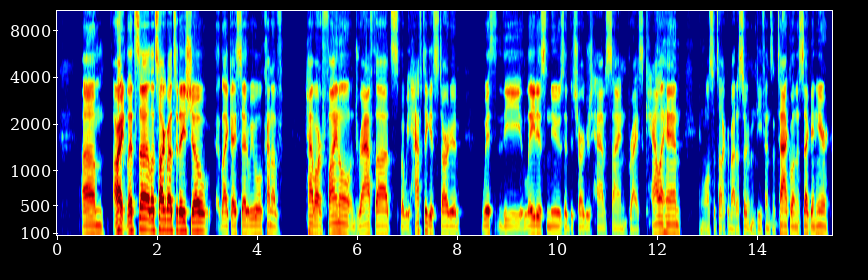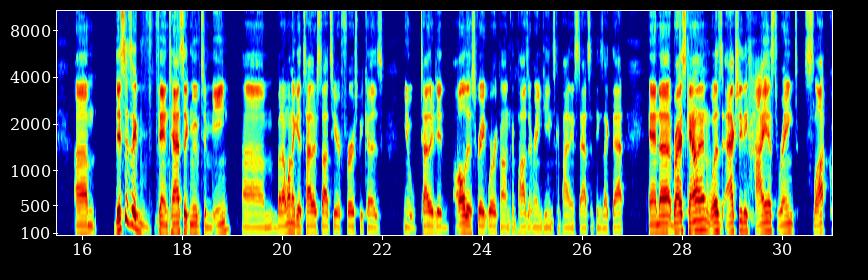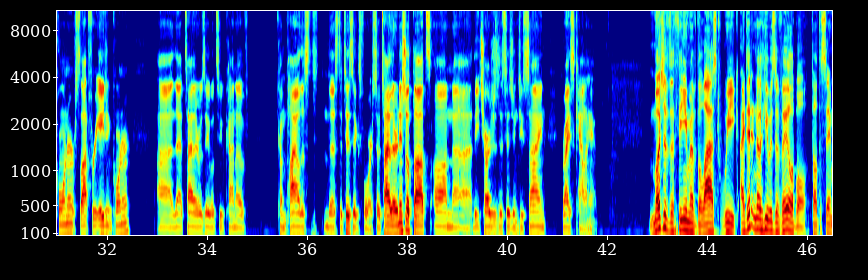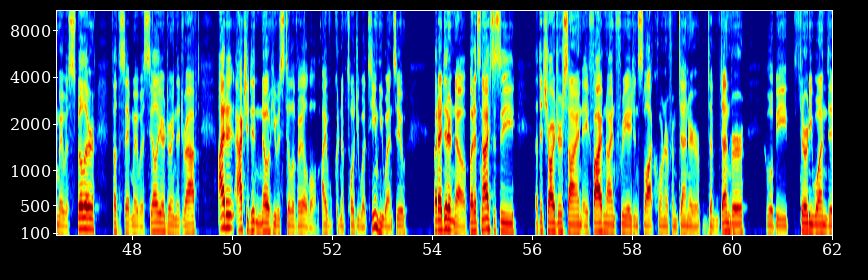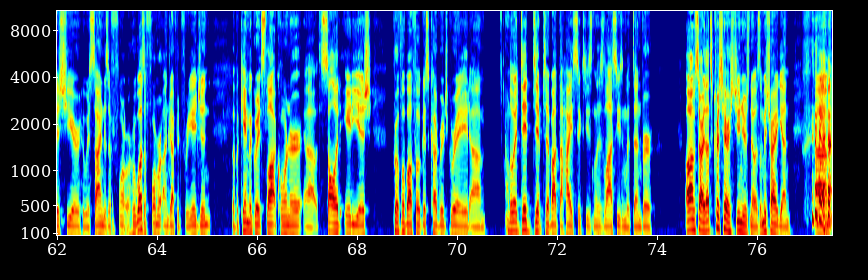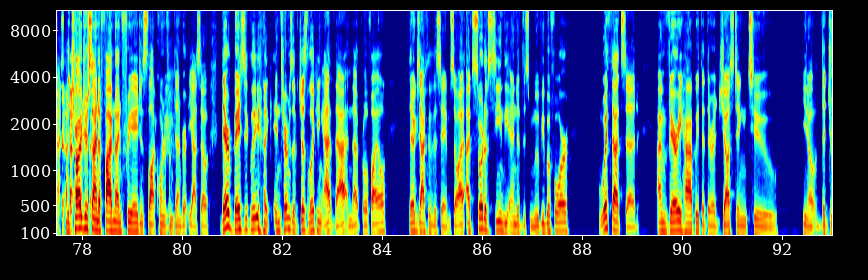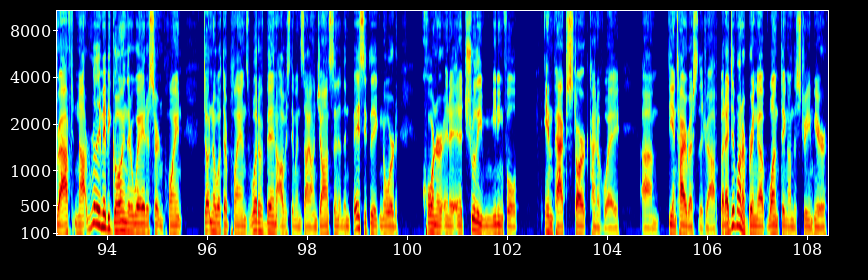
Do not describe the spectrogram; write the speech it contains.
um, all right, let's uh let's talk about today's show. Like I said, we will kind of have our final draft thoughts, but we have to get started with the latest news that the Chargers have signed Bryce Callahan, and we'll also talk about a certain defensive tackle in a second here. Um, this is a fantastic move to me, um, but I want to get Tyler's thoughts here first because you know Tyler did all this great work on composite rankings, compiling stats, and things like that. And uh, Bryce Callahan was actually the highest ranked slot corner, slot free agent corner uh, that Tyler was able to kind of compile this, the statistics for. So, Tyler, initial thoughts on uh, the Chargers' decision to sign Bryce Callahan? Much of the theme of the last week, I didn't know he was available. Felt the same way with Spiller. Felt the same way with Salyer during the draft. I didn't actually didn't know he was still available. I couldn't have told you what team he went to, but I didn't know. But it's nice to see that the Chargers signed a five-nine free agent slot corner from Denver, Denver, who will be 31 this year, who was signed as a former, who was a former undrafted free agent, but became a great slot corner uh, with a solid 80-ish Pro Football Focus coverage grade. Um, although it did dip to about the high 60s in his last season with Denver. Oh, I'm sorry. That's Chris Harris Jr.'s nose. Let me try again. Um, the Chargers signed a five-nine free agent slot corner from Denver. Yeah, so they're basically like in terms of just looking at that and that profile, they're exactly the same. So I, I've sort of seen the end of this movie before. With that said, I'm very happy that they're adjusting to, you know, the draft not really maybe going their way at a certain point. Don't know what their plans would have been. Obviously, when Zion Johnson and then basically ignored corner in a, in a truly meaningful impact start kind of way um, the entire rest of the draft. But I did want to bring up one thing on the stream here,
